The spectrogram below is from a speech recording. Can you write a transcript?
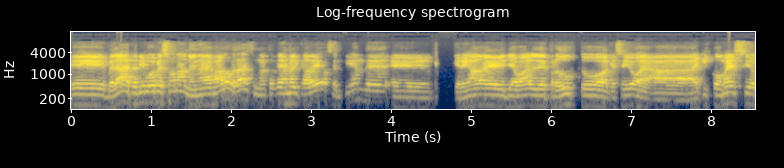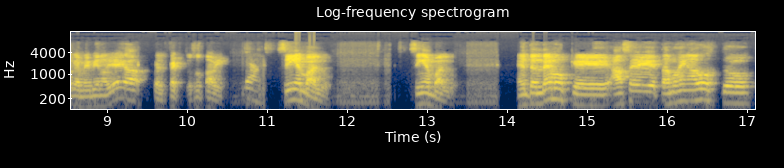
eh, ¿verdad? Este tipo de personas no hay nada de malo, ¿verdad? Es una estrategia de mercadeo, se entiende. Eh, quieren eh, llevar el producto a, qué sé yo, a, a X comercio que maybe no llega, perfecto, eso está bien. Sin embargo, sin embargo, entendemos que hace, estamos en agosto,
